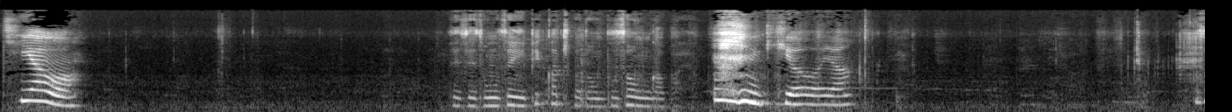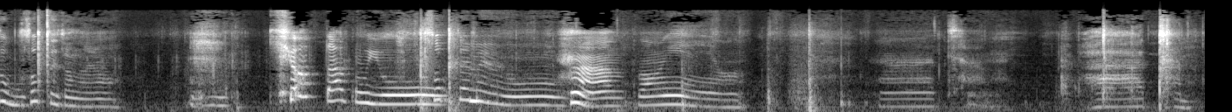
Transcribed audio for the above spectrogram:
귀여워. 네, 제 동생이 피카츄가 너무 무서운가 봐요 귀여워요. 계속 무섭대잖아요 귀엽다고요. 뻥이에요. 아, 참. 아 참.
